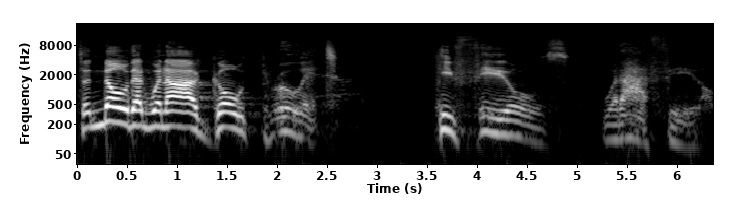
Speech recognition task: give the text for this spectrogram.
To know that when I go through it, he feels what I feel.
